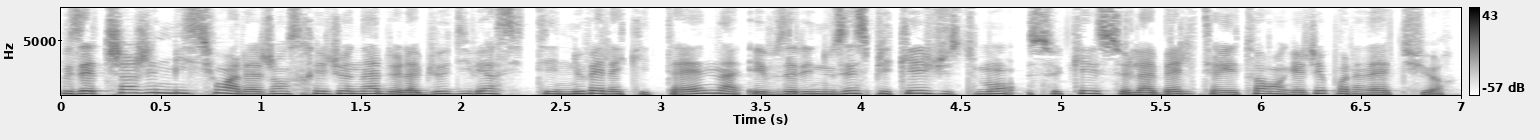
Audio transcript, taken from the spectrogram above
Vous êtes chargée de mission à l'Agence régionale de la biodiversité Nouvelle-Aquitaine et vous allez nous expliquer justement ce qu'est ce label Territoire engagé pour la nature.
